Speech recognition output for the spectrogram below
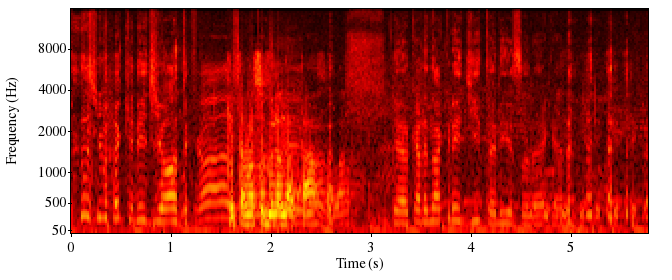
tipo, aquele idiota que, ah, Que tava segurando a brasileiro. taça lá. É, o cara não acredita nisso, né, cara?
